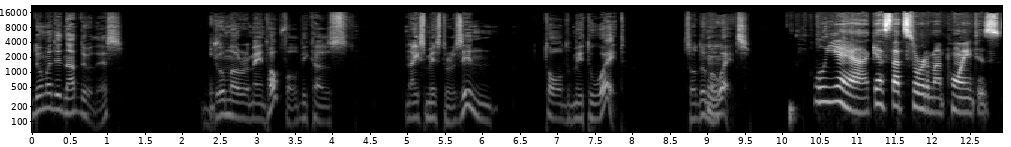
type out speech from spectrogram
Duma did not do this. Duma remained hopeful because nice Mr. Zin told me to wait. So Duma Hmm. waits. Well, yeah, I guess that's sort of my point is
